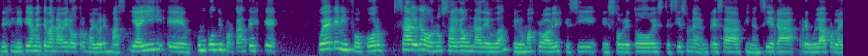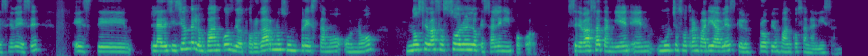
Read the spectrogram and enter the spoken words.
Definitivamente van a haber otros valores más. Y ahí eh, un punto importante es que puede que en Infocor salga o no salga una deuda, que lo más probable es que sí, eh, sobre todo este, si es una empresa financiera regulada por la SBS, este, la decisión de los bancos de otorgarnos un préstamo o no, no se basa solo en lo que sale en Infocorp. Se basa también en muchas otras variables que los propios bancos analizan.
